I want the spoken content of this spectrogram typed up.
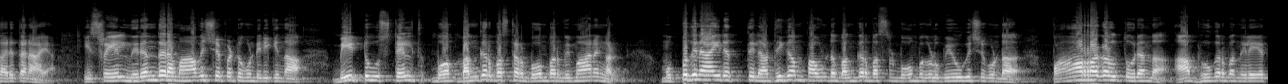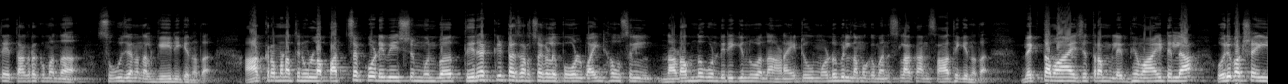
കരുത്തനായ. ഇസ്രയേൽ നിരന്തരം ആവശ്യപ്പെട്ടുകൊണ്ടിരിക്കുന്ന B two stealth bunker buster bomber വിമാനങ്ങൾ മുപ്പതിനായിരത്തിലധികം പൗണ്ട് ബങ്കർ ബസ്റ്റർ ബോംബുകൾ ഉപയോഗിച്ചുകൊണ്ട് പാറകൾ തുരന്ന് ആ ഭൂഗർഭ നിലയത്തെ തകർക്കുമെന്ന് സൂചന നൽകിയിരിക്കുന്നത്. ആക്രമണത്തിനുള്ള പച്ചക്കൊടി വീശും മുൻപ് തിരക്കിട്ട ചർച്ചകൾ ഇപ്പോൾ വൈറ്റ് ഹൗസിൽ നടന്നുകൊണ്ടിരിക്കുന്നുവെന്നാണ് ഏറ്റവും ഒടുവിൽ നമുക്ക് മനസ്സിലാക്കാൻ സാധിക്കുന്നത്. വ്യക്തമായ ചിത്രം ലഭ്യമായിട്ടില്ല. ഒരുപക്ഷെ ഈ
